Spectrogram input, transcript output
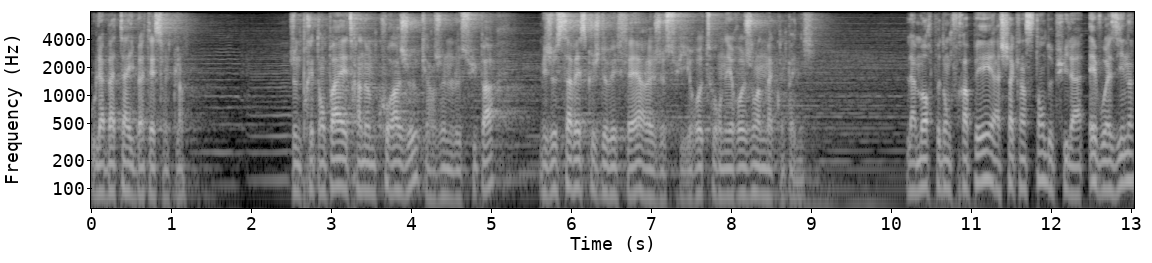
où la bataille battait son plein. Je ne prétends pas être un homme courageux, car je ne le suis pas, mais je savais ce que je devais faire et je suis retourné rejoindre ma compagnie. La mort peut donc frapper à chaque instant depuis la haie voisine,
